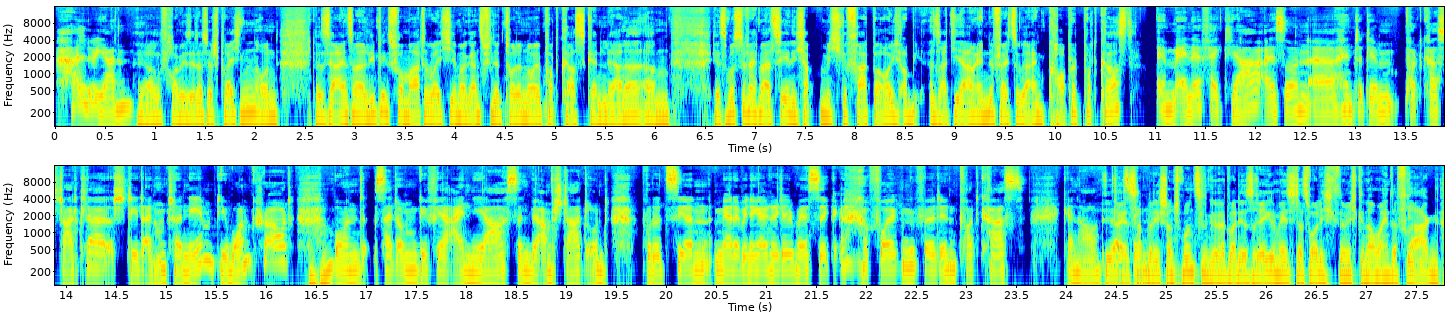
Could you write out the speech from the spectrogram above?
Hallo Jan. Ja, ich freue mich sehr, dass wir sprechen. Und das ist ja eins meiner Lieblingsformate, weil ich hier immer ganz viele tolle neue Podcasts kennenlerne. Ähm, jetzt musst du vielleicht mal erzählen, ich habe mich gefragt bei euch, ob, seid ihr am Ende vielleicht sogar ein Corporate-Podcast? Im Endeffekt ja. Also äh, hinter dem Podcast Startklar steht ein Unternehmen, die OneCrowd. Mhm. Und seit ungefähr einem Jahr sind wir am Start und produzieren mehr oder weniger regelmäßig Folgen für den Podcast. Genau. Ja, deswegen. jetzt hat man dich schon schmunzeln gehört, weil das regelmäßig, das wollte ich nämlich genau mal hinterfragen. Mhm.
